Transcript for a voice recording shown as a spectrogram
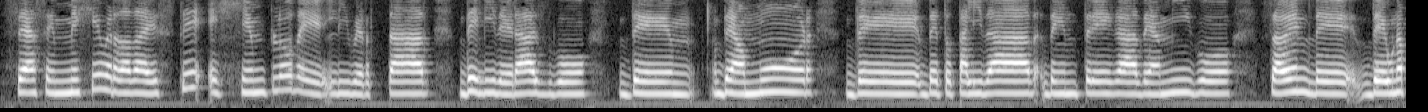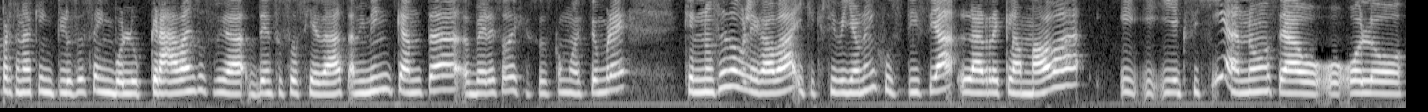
se asemeje, ¿verdad?, a este ejemplo de libertad, de liderazgo, de, de amor, de, de, totalidad, de entrega, de amigo, ¿saben? De, de, una persona que incluso se involucraba en su, sociedad, en su sociedad. A mí me encanta ver eso de Jesús como este hombre que no se doblegaba y que si veía una injusticia la reclamaba y, y, exigía, ¿no? O sea, o, o, lo,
